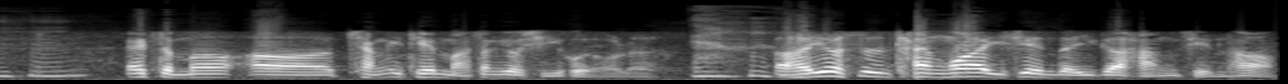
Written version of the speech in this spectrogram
嗯哼。哎，怎么呃强一天马上又熄火了？啊，又是昙花一现的一个行情哈。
